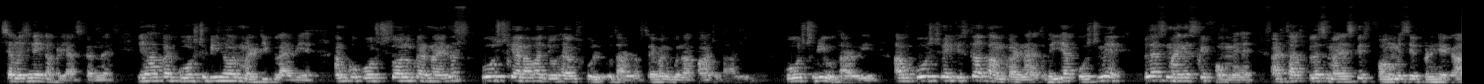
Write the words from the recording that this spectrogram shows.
समझने का प्रयास करना है। यहाँ पर कोस्ट भी है और मल्टीप्लाई भी है। हमको कोस्ट सॉल्व करना है ना। कोस्ट के अलावा जो है उसको उतार लो। सेवन गुना पाँच उतार लीजिए। कोस्ट भी उतार लिए अब कोस्ट में किसका काम करना है? तो भैया कोस्ट में प्लस माइनस के फॉर्म में है। अर्थात प्लस माइनस के फॉर्म में सिर्फ़ रहेगा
